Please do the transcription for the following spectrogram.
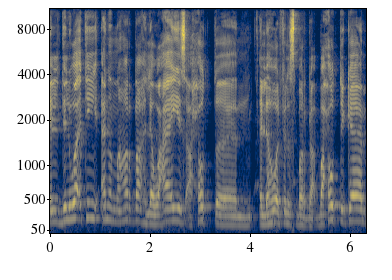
دلوقتي أنا النهارده لو عايز أحط اللي هو الفلسبار ده بحط كام؟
